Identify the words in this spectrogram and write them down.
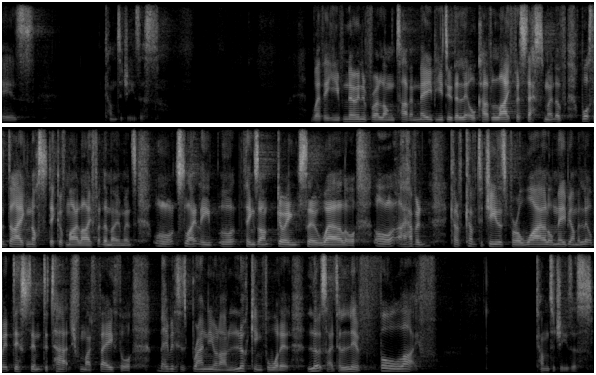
is come to Jesus. Whether you've known him for a long time and maybe you do the little kind of life assessment of what's the diagnostic of my life at the moment, or slightly or things aren't going so well, or, or I haven't kind of come to Jesus for a while, or maybe I'm a little bit distant, detached from my faith, or maybe this is brand new and I'm looking for what it looks like to live full life come to Jesus.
